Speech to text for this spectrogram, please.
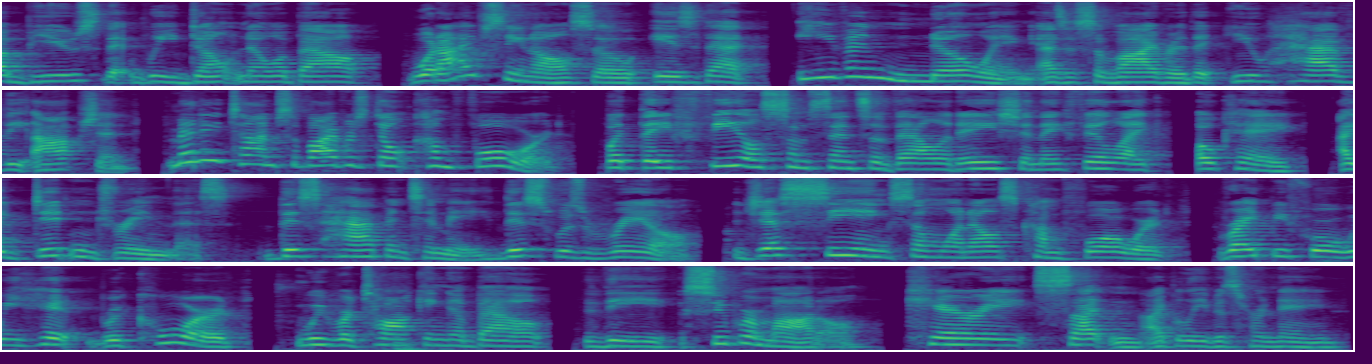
abuse that we don't know about. What I've seen also is that even knowing as a survivor that you have the option, many times survivors don't come forward, but they feel some sense of validation. They feel like, okay, I didn't dream this. This happened to me. This was real. Just seeing someone else come forward. Right before we hit record, we were talking about the supermodel, Carrie Sutton, I believe is her name.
